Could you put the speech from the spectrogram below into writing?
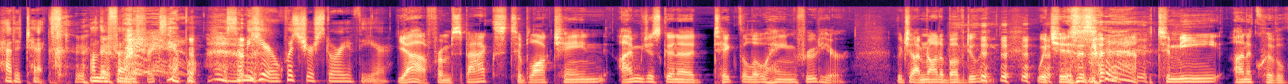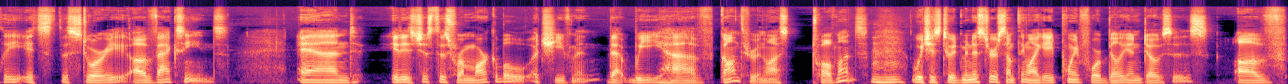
how to text on their phones, for example. So, Mihir, what's your story of the year? Yeah, from SPACs to blockchain, I'm just going to take the low hanging fruit here, which I'm not above doing, which is to me, unequivocally, it's the story of vaccines. And it is just this remarkable achievement that we have gone through in the last 12 months, mm-hmm. which is to administer something like 8.4 billion doses of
